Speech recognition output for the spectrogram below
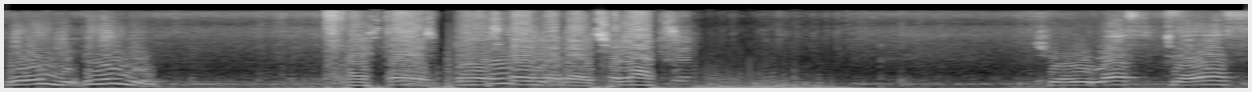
Below you, below you. My stairs, no stairs over there, to your left. To your left, to your left.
